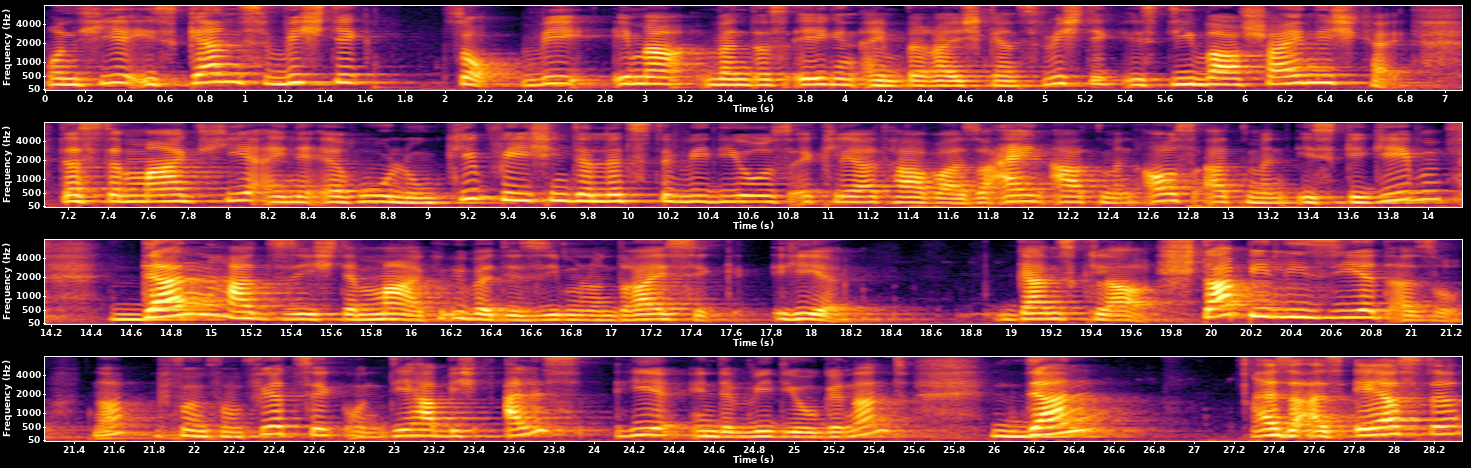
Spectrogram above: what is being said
und hier ist ganz wichtig, so, wie immer, wenn das irgendein Bereich ganz wichtig ist, die Wahrscheinlichkeit, dass der Markt hier eine Erholung gibt, wie ich in den letzten Videos erklärt habe, also einatmen, ausatmen ist gegeben, dann hat sich der Markt über die 37 hier ganz klar stabilisiert, also ne, 45 und die habe ich alles hier in dem Video genannt. Dann, also als erste,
